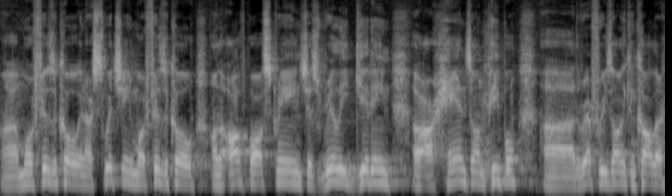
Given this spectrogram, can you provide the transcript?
uh, more physical in our switching, more physical on the off-ball screens, just really getting uh, our hands on people. Uh, the referees only can call a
